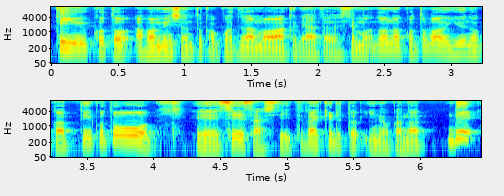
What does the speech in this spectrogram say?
っていうこと、アファメーションとか言霊ワークであったとしても、どんな言葉を言うのかっていうことを、えー、精査していただけるといいのかな。で、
